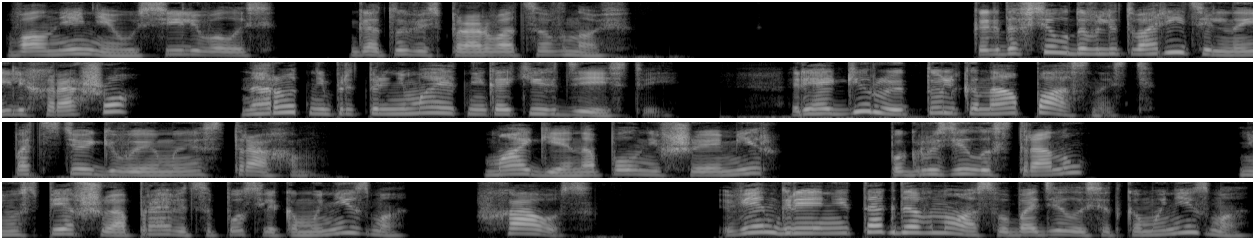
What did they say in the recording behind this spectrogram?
волнение усиливалось, готовясь прорваться вновь. Когда все удовлетворительно или хорошо, народ не предпринимает никаких действий, реагирует только на опасность, подстегиваемые страхом. Магия, наполнившая мир, погрузила страну, не успевшую оправиться после коммунизма, в хаос. Венгрия не так давно освободилась от коммунизма,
